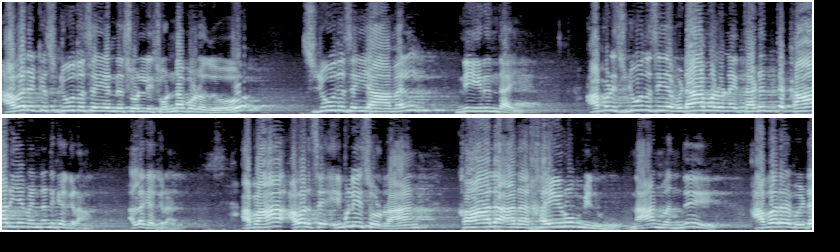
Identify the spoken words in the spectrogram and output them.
அவருக்கு சுஜூது செய் என்று சொல்லி சொன்ன பொழுது சுஜூது செய்யாமல் நீ இருந்தாய். அப்படி சுஜூது செய்ய விடாமல் உன்னை தடுத்த காரியம் என்னன்னு கேட்கிறான் அல்ல கேட்கிறான் அப்ப அவர் இபிலி சொல்றான் கால அன ஹைரும் மின்ஹு. நான் வந்து அவரை விட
